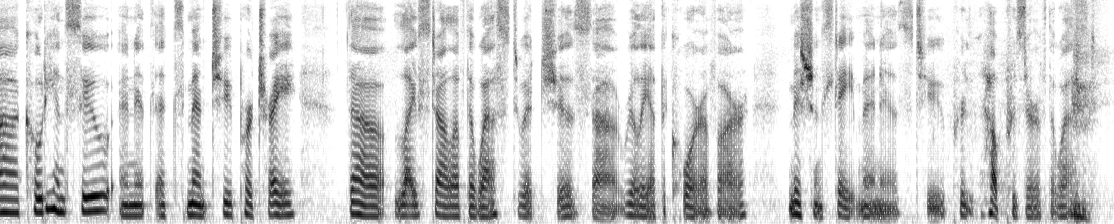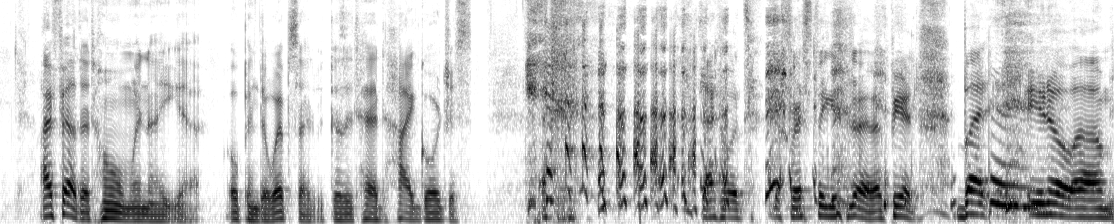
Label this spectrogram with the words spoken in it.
uh, Cody and Sioux, and it, it's meant to portray the lifestyle of the West, which is uh, really at the core of our mission statement, is to pre- help preserve the West. I felt at home when I uh, opened the website because it had high gorgeous. that was the first thing that appeared. But you know, um,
